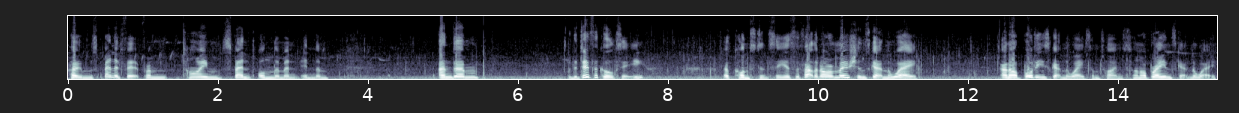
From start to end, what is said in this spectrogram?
homes benefit from time spent on them and in them. And um, the difficulty of constancy is the fact that our emotions get in the way and our bodies get in the way sometimes and our brains get in the way.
